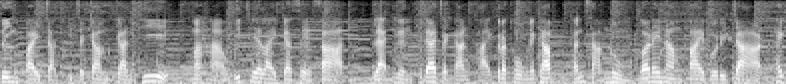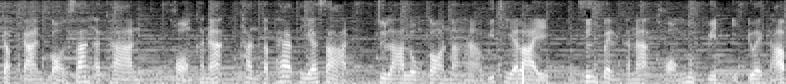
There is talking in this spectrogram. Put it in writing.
ซึ่งไปจัดกิจกรรมกันที่มหาวิทยาลัยเกษตรศาสตร์ และเงินที่ได้จากการขายกระทงนะครับ ทั้ง 3 หนุ่มก็ได้นำไปบริจาคให้กับการก่อสร้างอาคาร ของคณะทันตแพทยศาสตร์ จุฬาลงกรณ์มหาวิทยาลัย ซึ่งเป็นคณะของหนุ่มวินอีกด้วยครับ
